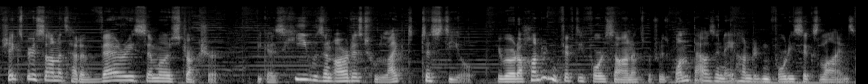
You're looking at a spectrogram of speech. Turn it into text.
Shakespeare's sonnets had a very similar structure, because he was an artist who liked to steal. He wrote 154 sonnets, which was 1,846 lines.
